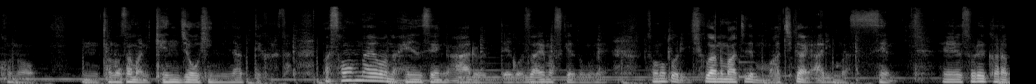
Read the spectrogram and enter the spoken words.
この、うん、殿様に献上品になってくると、まあ、そんなような変遷があるんでございますけれどもね。その通りちくわの町でも間違いありません、えー、それから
